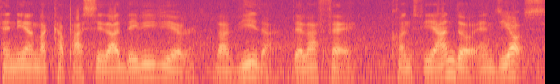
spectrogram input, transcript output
tenían la capacidad de vivir la vida de la fe confiando en Dios.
